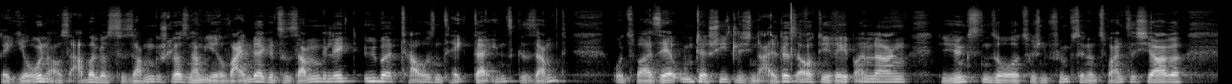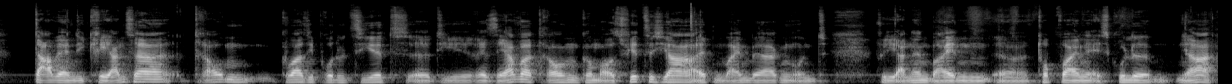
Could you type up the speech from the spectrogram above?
Region, aus Abalos zusammengeschlossen, haben ihre Weinberge zusammengelegt, über 1000 Hektar insgesamt. Und zwar sehr unterschiedlichen Alters auch, die Rebanlagen, die jüngsten so zwischen 15 und 20 Jahre. Da werden die Crianza-Trauben quasi produziert. Äh, Die Reserva-Trauben kommen aus 40 Jahre alten Weinbergen und für die anderen beiden äh, Topweine, Eskulle, ja,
